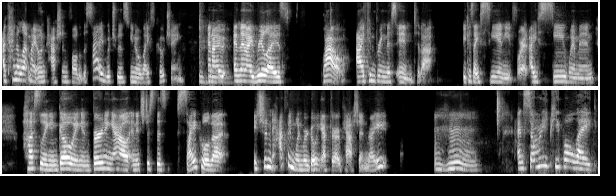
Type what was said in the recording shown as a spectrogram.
I kind of let my own passion fall to the side, which was you know life coaching. Mm-hmm. And I mm-hmm. and then I realized, wow, I can bring this into that because I see a need for it. I see women hustling and going and burning out. And it's just this cycle that it shouldn't happen when we're going after our passion right? Mhm and so many people like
